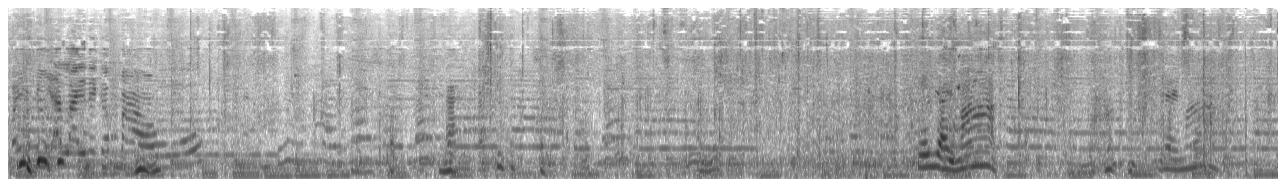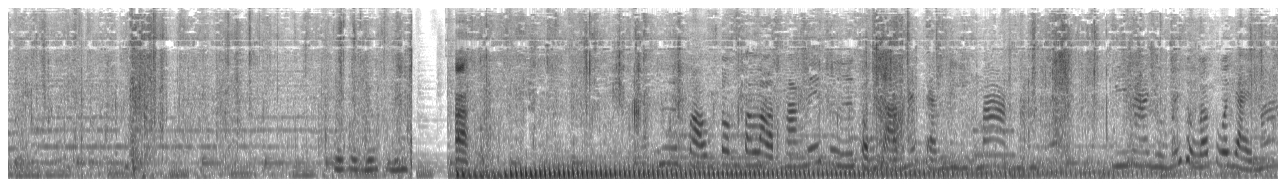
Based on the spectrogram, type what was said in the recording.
ไม่มีอะไรในกระเป๋าตัวใหญ่มาก ใหญ่มากคือเป๋าตรงตลอดทางนี่คือสงสารแม่แสนดีมากนะมีนาอยู่ไม่ถูกแล้วตัวใหญ่มาก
